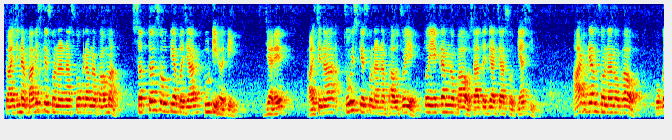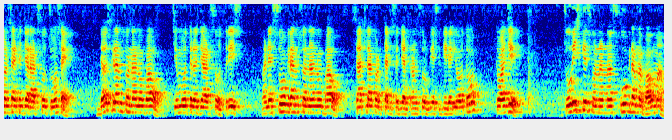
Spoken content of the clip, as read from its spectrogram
તો આજના બાવીસ કે સોનાના સો ગ્રામના ભાવમાં સત્તરસો રૂપિયા બજાર તૂટી હતી. જ્યારે આજના ચોવીસ કે સોનાના ભાવ જોઈએ તો એક ગ્રામનો ભાવ સાત હજાર ચારસો ત્યાસી, આઠ ગ્રામ સોનાનો ભાવ ઓગણસાઠ હજાર આઠસો ચોસઠ, દસ ગ્રામ સોનાનો ભાવ ચિમોતેર હજાર આઠસો ત્રીસ અને સો ગ્રામ સોનાનો ભાવ સાત લાખ અડતાલીસ હજાર ત્રણસો રૂપિયા સુધી રહ્યો હતો. તો આજે ચોવીસ કે સોનાના સો ગ્રામના ભાવમાં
